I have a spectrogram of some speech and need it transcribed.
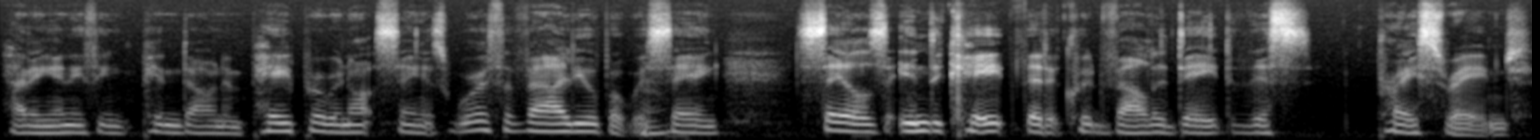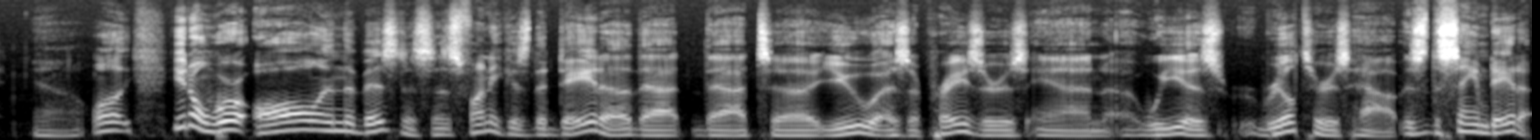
having anything pinned down in paper. We're not saying it's worth a value, but we're saying sales indicate that it could validate this price range. Yeah. Well, you know, we're all in the business. It's funny because the data that that uh, you as appraisers and uh, we as realtors have is the same data.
